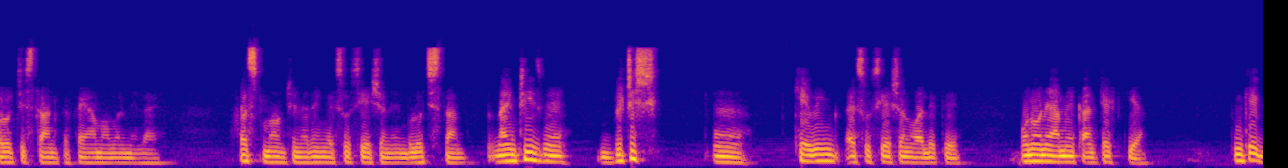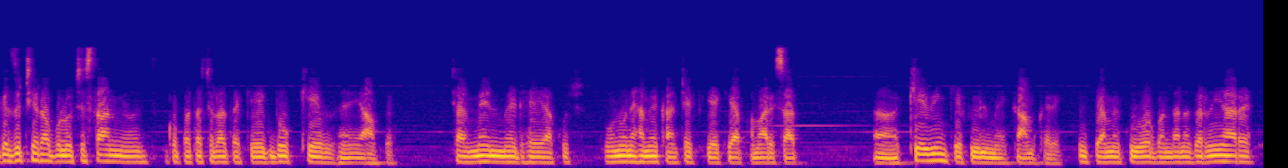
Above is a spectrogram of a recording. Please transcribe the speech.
बलूचिस्तान का क्याम अमल में लाया। First mountaineering association in Balochistan. Nineties में ब्रिटिश केविंग एसोसिएशन वाले थे। उन्होंने हमें कांटेक्ट किया। क्योंकि गजटियरा बलूचिस्तान में, उनको पता चला था कि एक दो केव हैं यहाँ पे। चाहे मेन मेड है या कुछ तो उन्होंने हमें कांटेक्ट किया कि आप हमारे साथ केविंग के फ़ील्ड में काम करें, क्योंकि हमें कोई और बंदा नज़र नहीं आ रहा है।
